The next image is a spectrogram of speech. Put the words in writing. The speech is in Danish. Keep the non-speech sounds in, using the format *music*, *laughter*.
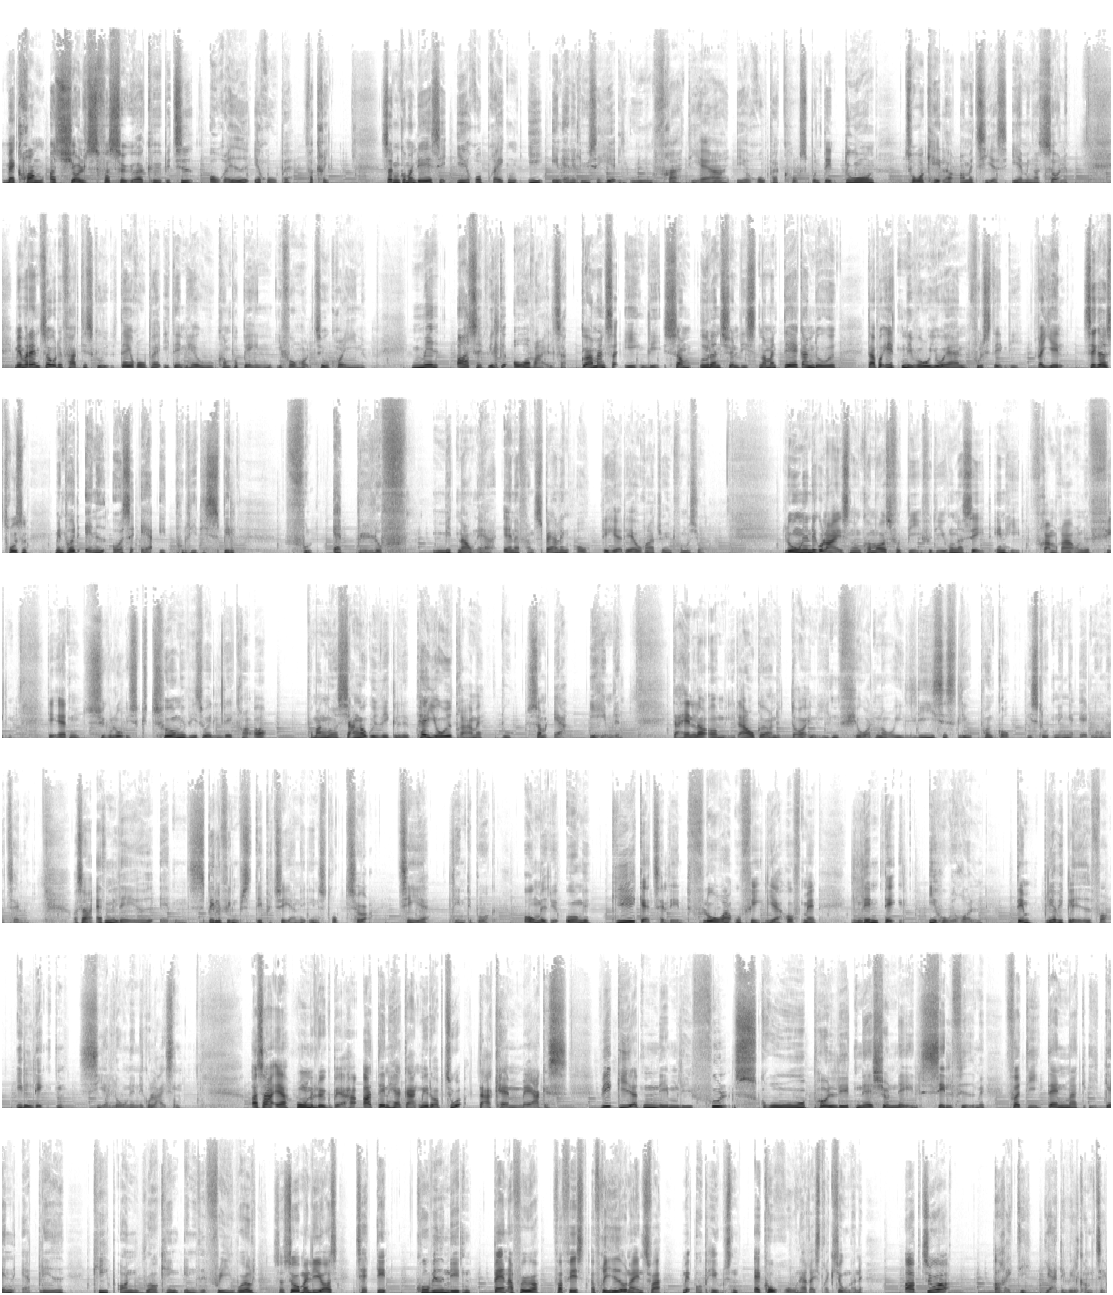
Macron og Scholz forsøger at købe tid og redde Europa fra krig. Sådan kunne man læse i rubrikken i en analyse her i ugen fra de her Europa-korrespondent-duoen Thor Keller og Mathias Irminger Sonne. Men hvordan så det faktisk ud, da Europa i den her uge kom på banen i forhold til Ukraine? Men også, hvilke overvejelser gør man sig egentlig som udlandsjournalist, når man dækker noget, der på et niveau jo er en fuldstændig reel sikkerhedstrussel, men på et andet også er et politisk spil fuld af bluff. Mit navn er Anna von Sperling, og det her det er jo Radioinformation. Lone Nikolajsen hun kommer også forbi, fordi hun har set en helt fremragende film. Det er den psykologisk tunge, visuelt lækre og på mange måder genreudviklede periodedrama, Du som er i himlen. Der handler om et afgørende døgn i den 14-årige Lises liv på en gård i slutningen af 1800-tallet. Og så er den lavet af den spillefilmsdebuterende instruktør Thea Lindeburg og med det unge gigatalent Flora Ophelia Hoffmann Lindahl i hovedrollen. Dem bliver vi glade for i længden, siger Lone Nikolajsen. Og så er Rune Lykkeberg her, og den her gang med et optur, der kan mærkes. Vi giver den nemlig fuld skrue på lidt national selvfedme, fordi Danmark igen er blevet Keep on rocking in the free world, så så man lige også tage den covid-19 bannerfører for fest og frihed under ansvar med ophævelsen af coronarestriktionerne. Optur og rigtig hjertelig velkommen til.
